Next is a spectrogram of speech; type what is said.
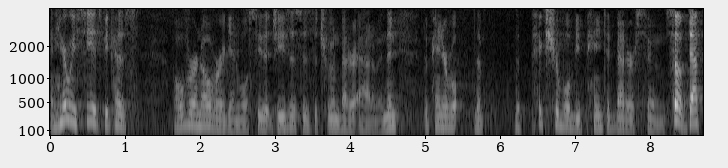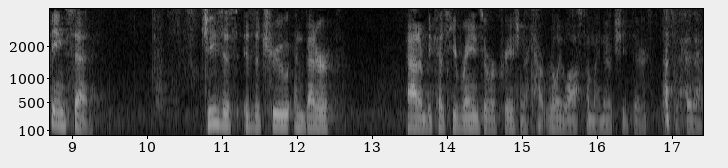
And here we see it's because over and over again we'll see that Jesus is the true and better Adam. And then the painter will, the, the picture will be painted better soon. So, that being said, Jesus is the true and better Adam because he reigns over creation. I got really lost on my note sheet there. That's okay, though.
